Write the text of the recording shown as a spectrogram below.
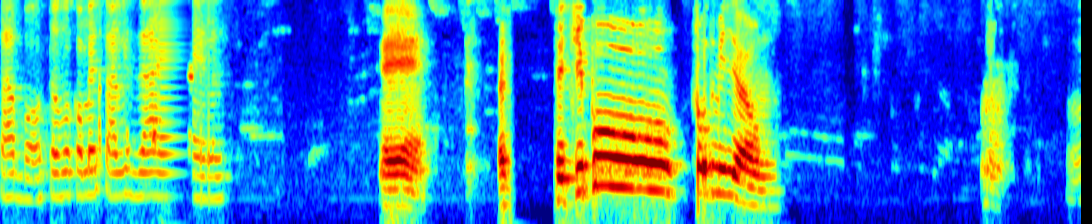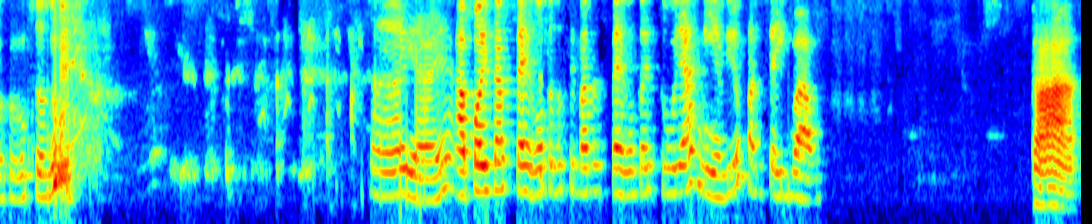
Tá bom, então eu vou começar a avisar elas. É. Vai ser tipo show do milhão. Milhão. Ai, ai. Após as perguntas, você faz as perguntas suas e as minhas, viu? Pode ser igual. Tá.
